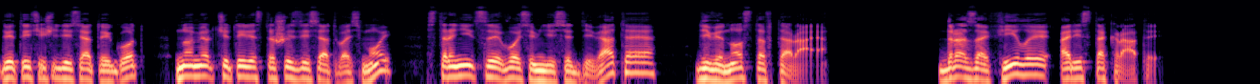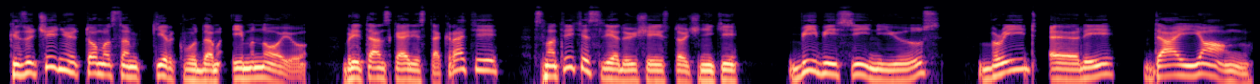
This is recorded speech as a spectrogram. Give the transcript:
2010 год, номер 468, страницы 89-92. Дрозофилы-аристократы. К изучению Томасом Кирквудом и мною британской аристократии смотрите следующие источники BBC News, Breed Early, Die Young,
